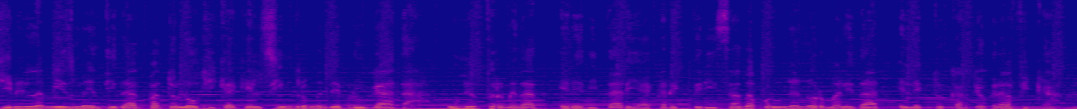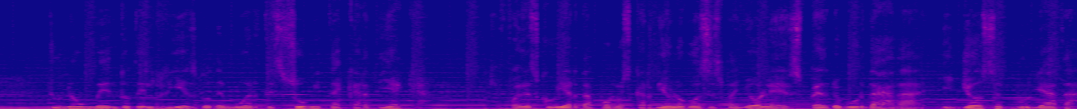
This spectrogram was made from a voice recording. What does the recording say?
tiene la misma entidad patológica que el síndrome de Brugada, una enfermedad hereditaria caracterizada por una anormalidad electrocardiográfica y un aumento del riesgo de muerte súbita cardíaca, que fue descubierta por los cardiólogos españoles Pedro Burgada y Joseph Burgada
